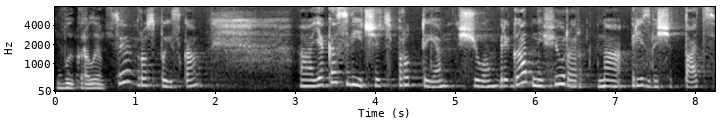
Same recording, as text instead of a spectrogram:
викрали. Це розписка, яка свідчить про те, що бригадний фюрер на прізвище Таць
